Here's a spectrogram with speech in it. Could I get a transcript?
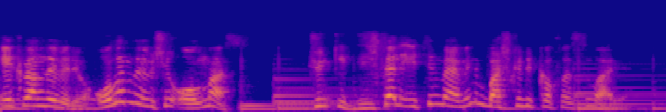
ekranda veriyor. Olur mu böyle bir şey? Olmaz. Çünkü dijital eğitim vermenin başka bir kafası var yani.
